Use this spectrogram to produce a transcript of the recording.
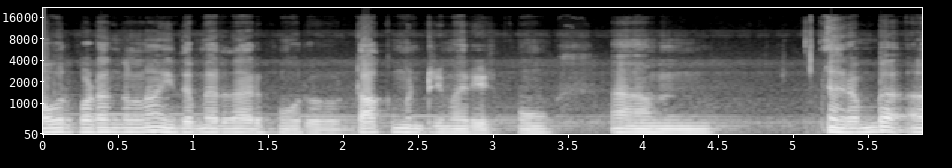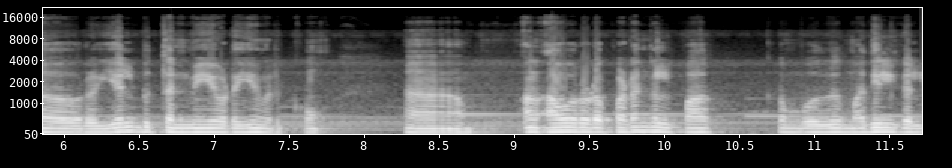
அவர் படங்கள்லாம் இதை மாதிரி தான் இருக்கும். ஒரு டாக்குமெண்ட்ரி மாதிரி இருக்கும். ரொம்ப ஒரு இயல்புத்தன்மையோடையும் இருக்கும். அவரோட படங்கள் பார்க்க பார்க்கும்போது மதில்கள்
